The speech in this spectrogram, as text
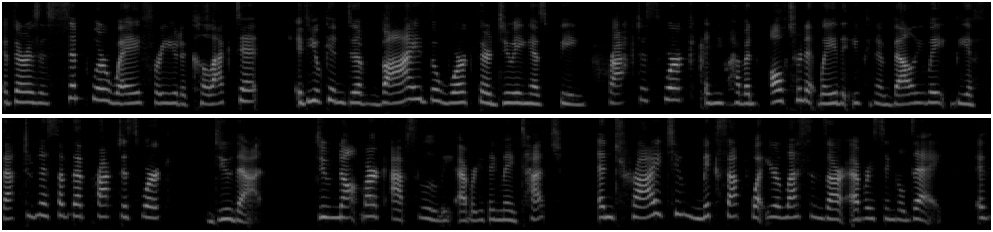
if there is a simpler way for you to collect it, if you can divide the work they're doing as being practice work and you have an alternate way that you can evaluate the effectiveness of that practice work, do that. Do not mark absolutely everything they touch and try to mix up what your lessons are every single day. If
